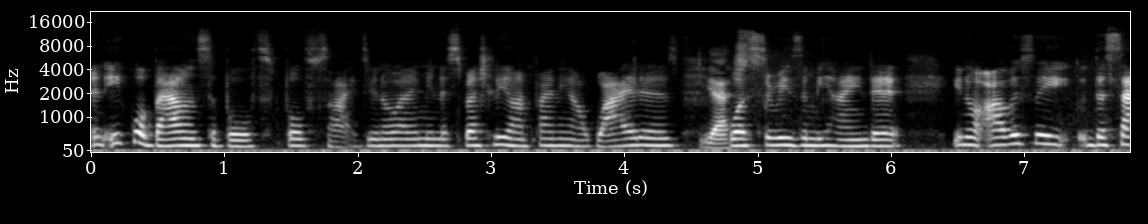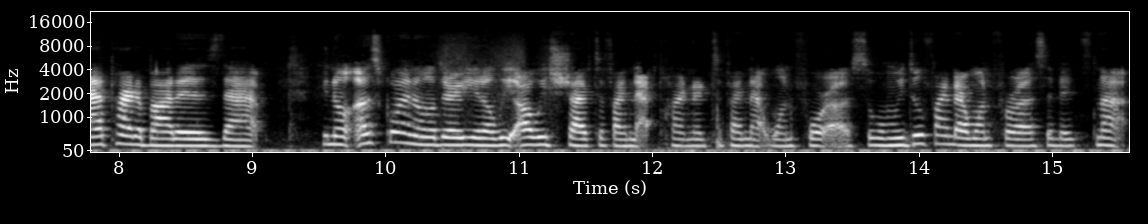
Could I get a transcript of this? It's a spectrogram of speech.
an equal balance to both both sides. You know what I mean? Especially on finding out why it is, Yes. what's the reason behind it. You know, obviously, the sad part about it is that, you know, us growing older, you know, we always strive to find that partner, to find that one for us. So when we do find our one for us, and it's not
